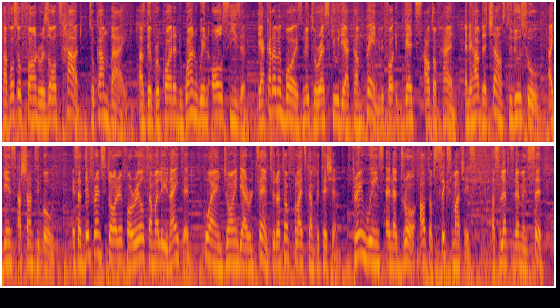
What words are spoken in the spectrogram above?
have also found results hard to come by as they've recorded one win all season. The Academy boys need to rescue their campaign before it gets out of hand, and they have the chance to do so against Ashanti Gold. It's a different story for Real Tamale United, who are enjoying their return to the top flight competition. Three wins and a draw out of six matches has left them in sixth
